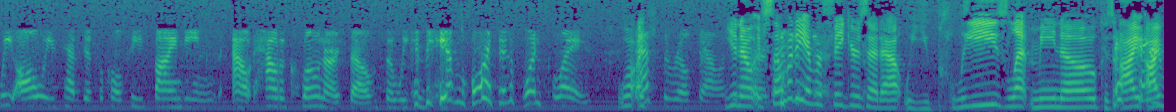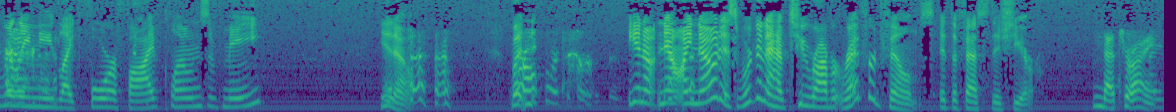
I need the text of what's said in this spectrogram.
we always have difficulty finding out how to clone ourselves so we can be in more than one place. Well, I- That's the real challenge. You know, if somebody ever figures that out, will you please let me know? Because I, I really need like four or five clones of me. You know. For all But, sorts of you know, now I notice we're going to have two Robert Redford films at the fest this year That's right.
